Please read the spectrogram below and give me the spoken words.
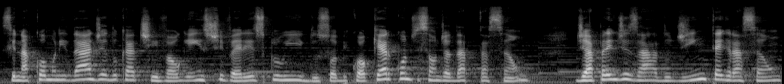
se na comunidade educativa alguém estiver excluído sob qualquer condição de adaptação, de aprendizado, de integração,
